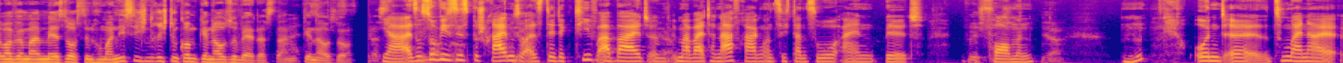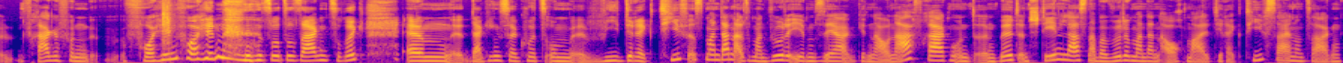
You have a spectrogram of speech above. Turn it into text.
sag mal, wenn man mehr so aus den humanistischen Richtungen kommt, genauso wäre das dann. Genauso. Ja, also so wie Sie es beschreiben, so als Detektivarbeit, ja. immer weiter nachfragen und sich dann so ein Bild Richtig. formen. Ja. Mhm. Und äh, zu meiner Frage von vorhin, vorhin sozusagen zurück. Ähm, da ging es ja kurz um, wie direktiv ist man dann? Also man würde eben sehr genau nachfragen und ein Bild entstehen lassen, aber würde man dann auch mal direktiv sein und sagen,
